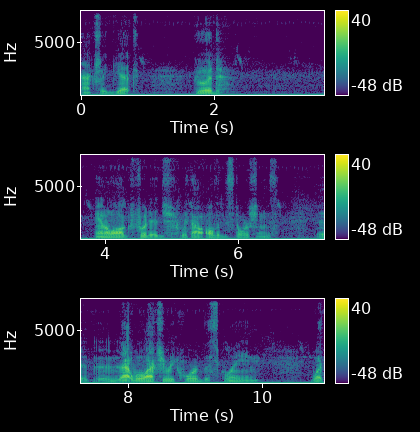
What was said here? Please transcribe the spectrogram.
actually get good analog footage without all the distortions. It, that will actually record the screen what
